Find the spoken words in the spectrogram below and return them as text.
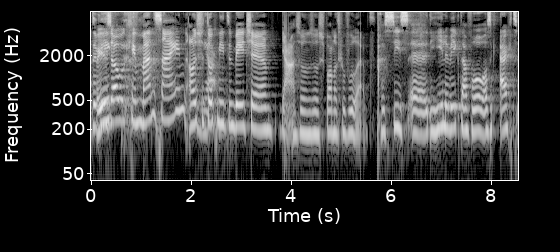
De, de je zou ook geen mens zijn als je Ja. toch niet een beetje, ja, zo'n zo'n spannend gevoel hebt. Precies, eh, die hele week daarvoor was ik echt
